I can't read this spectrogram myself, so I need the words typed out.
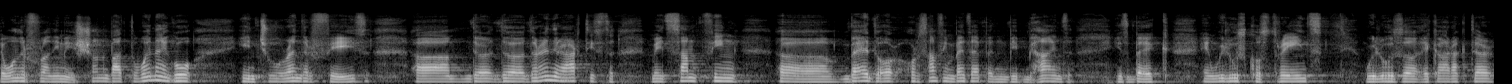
a wonderful animation, but when I go into render phase, um, the, the, the, render artist made something uh, bad or, or something bad happened behind his back and we lose constraints, we lose uh, a character,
